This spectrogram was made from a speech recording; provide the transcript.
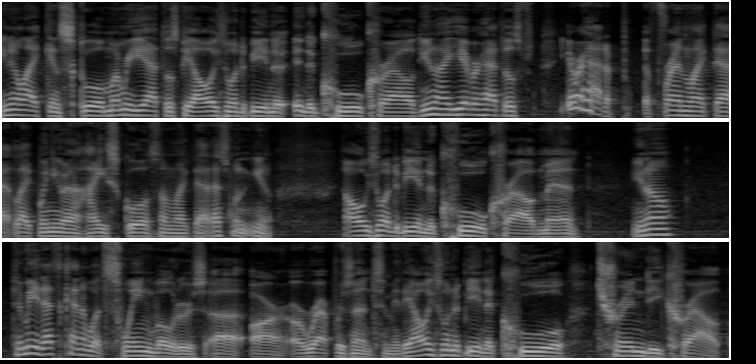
You know, like in school, remember you had those people always wanted to be in the in the cool crowd. You know, you ever had those? You ever had a, a friend like that, like when you were in high school or something like that? That's when you know, I always wanted to be in the cool crowd, man. You know, to me, that's kind of what swing voters uh, are or represent to me. They always want to be in the cool, trendy crowd.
